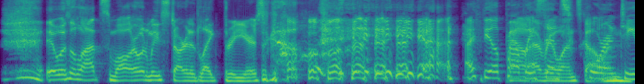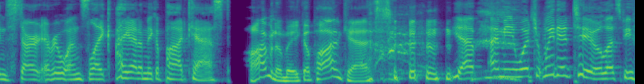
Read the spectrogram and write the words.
it was a lot smaller when we started like three years ago yeah. I feel probably since everyone's got one. quarantine start, everyone's like, I got to make a podcast. i'm gonna make a podcast Yep. I mean, which we did too. Let's be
